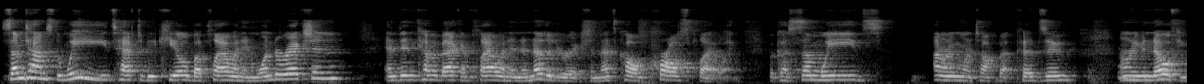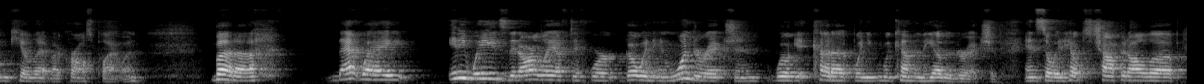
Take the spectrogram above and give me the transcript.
Sometimes the weeds have to be killed by plowing in one direction and then coming back and plowing in another direction. That's called cross plowing because some weeds, I don't even want to talk about kudzu. I don't even know if you can kill that by cross plowing. But uh, that way, any weeds that are left if we're going in one direction will get cut up when we come in the other direction and so it helps chop it all up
